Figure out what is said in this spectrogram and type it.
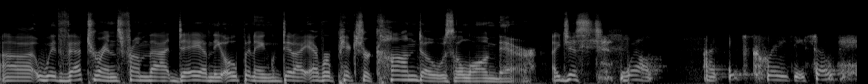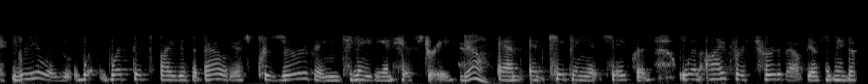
uh, with veterans from that day on the opening did I ever picture condos along there. I just well, uh, it's crazy. So, really, what, what this fight is about is preserving Canadian history yeah. and, and keeping it sacred. When I first heard about this, I mean, the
